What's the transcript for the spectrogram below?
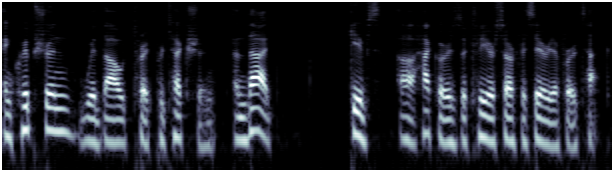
encryption, without threat protection, and that gives uh, hackers a clear surface area for attack.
